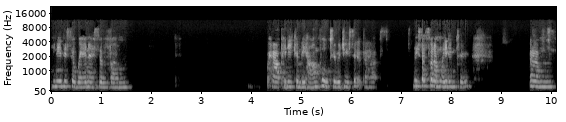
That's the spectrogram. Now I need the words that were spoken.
You need this awareness of um, how pity can be harmful to reduce it, perhaps. At least that's what I'm leading to. Um,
